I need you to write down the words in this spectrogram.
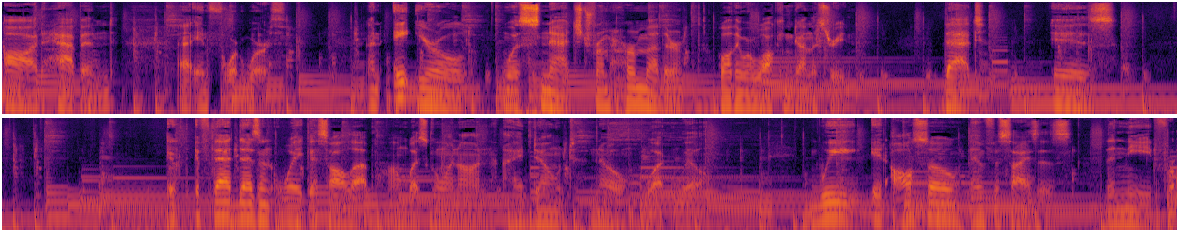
odd happened uh, in Fort Worth. An eight year old was snatched from her mother while they were walking down the street. That is. If, if that doesn't wake us all up on what's going on, I don't know what will. We it also emphasizes the need for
